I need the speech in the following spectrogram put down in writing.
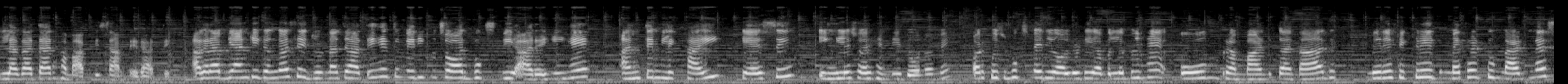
लगातार हम आपके सामने रहते हैं। अगर आप ज्ञान की गंगा से जुड़ना चाहते हैं तो मेरी कुछ और बुक्स भी आ रही हैं। अंतिम लिखाई कैसे इंग्लिश और हिंदी दोनों में। और कुछ बुक्स मेरी ऑलरेडी अवेलेबल हैं। ओम ब्रह्मांड का नाद मेरे फिक्रे मेथड टू मैडनेस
